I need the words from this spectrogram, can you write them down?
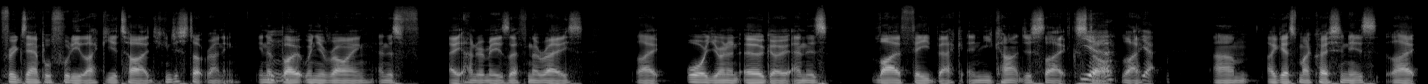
for example, footy. Like you're tired, you can just stop running in a Mm. boat when you're rowing, and there's f- 800 meters left in the race. Like, or you're on an ergo and there's live feedback, and you can't just like stop. Yeah. Like, yeah. um, I guess my question is like,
